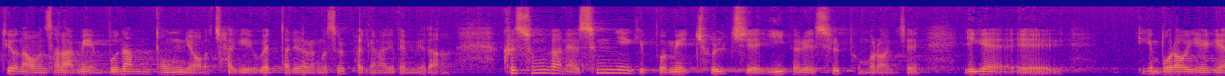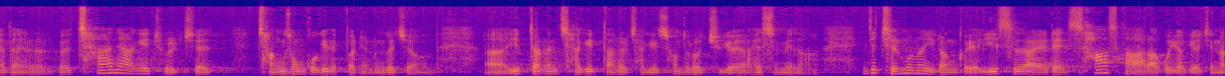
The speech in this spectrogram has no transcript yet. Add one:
뛰어나온 사람이 무남 동료 자기 외딸이라는 것을 발견하게 됩니다. 그 순간에 승리 기쁨이 졸지의 이별의 슬픔으로 이제 이게 예, 이게 뭐라고 얘기하다 그 찬양의 졸지의 장송곡이 돼버리는 거죠. 아, 입다는 자기 딸을 자기 손으로 죽여야 했습니다. 이제 질문은 이런 거예요. 이스라엘의 사사라고 여겨지는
